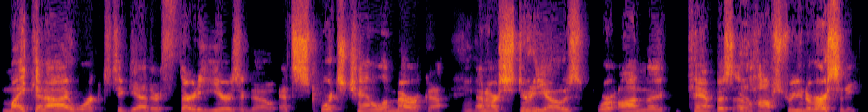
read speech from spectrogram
Mike and I worked together 30 years ago at Sports Channel America, Mhm. and our studios were on the campus of Yep. Hofstra University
